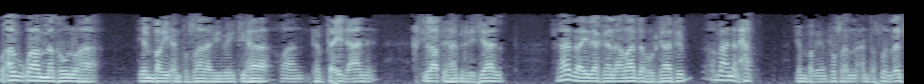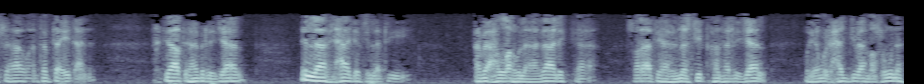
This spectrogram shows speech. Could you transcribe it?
وأما كونها ينبغي أن تصان في بيتها وأن تبتعد عن اختلاطها بالرجال فهذا إذا كان أراده الكاتب معنى الحق. ينبغي أن تصل أن تصون نفسها وأن تبتعد عن اختلاطها بالرجال إلا في الحاجة التي أباح الله لها ذلك كصلاتها في المسجد خلف الرجال. وهي متحجبة مصونة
